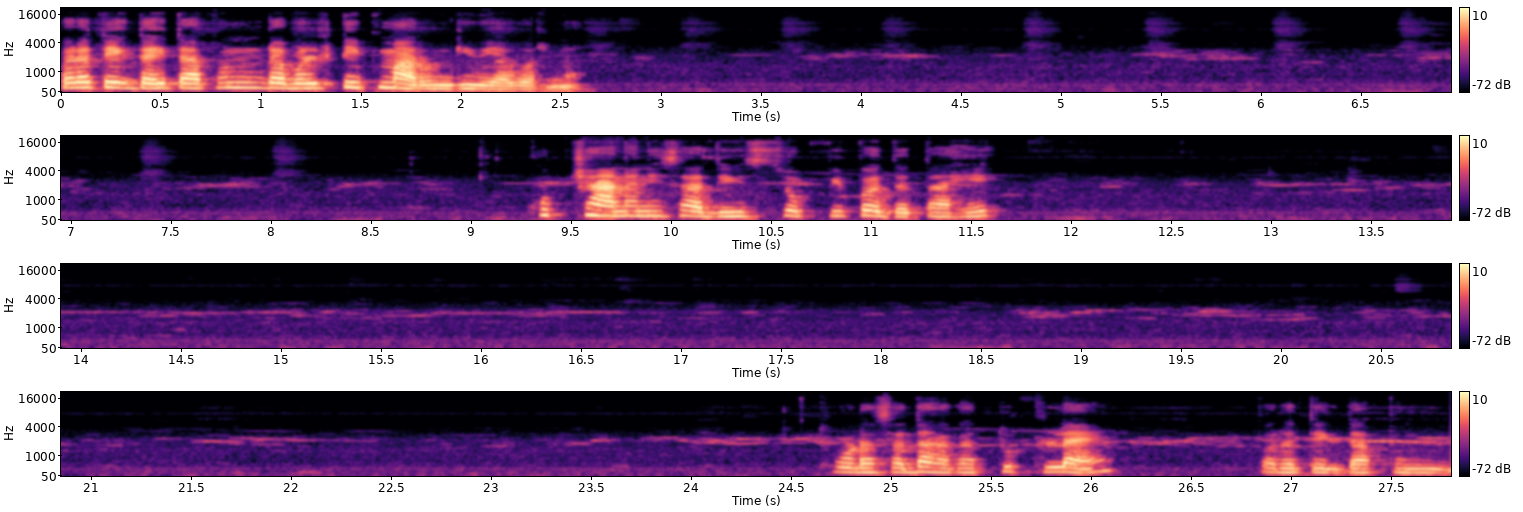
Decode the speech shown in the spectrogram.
परत एकदा इथं आपण डबल टिप मारून घेऊया वरनं. खूप छान आणि साधी सोपी पद्धत आहे. थोडासा धागा तुटला आहे परत एकदा आपण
